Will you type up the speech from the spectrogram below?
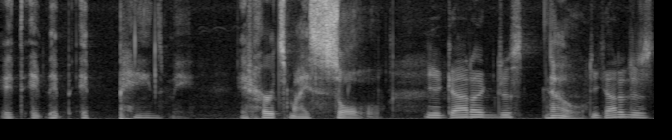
it it it, it pains me it hurts my soul You gotta just, no you gotta just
